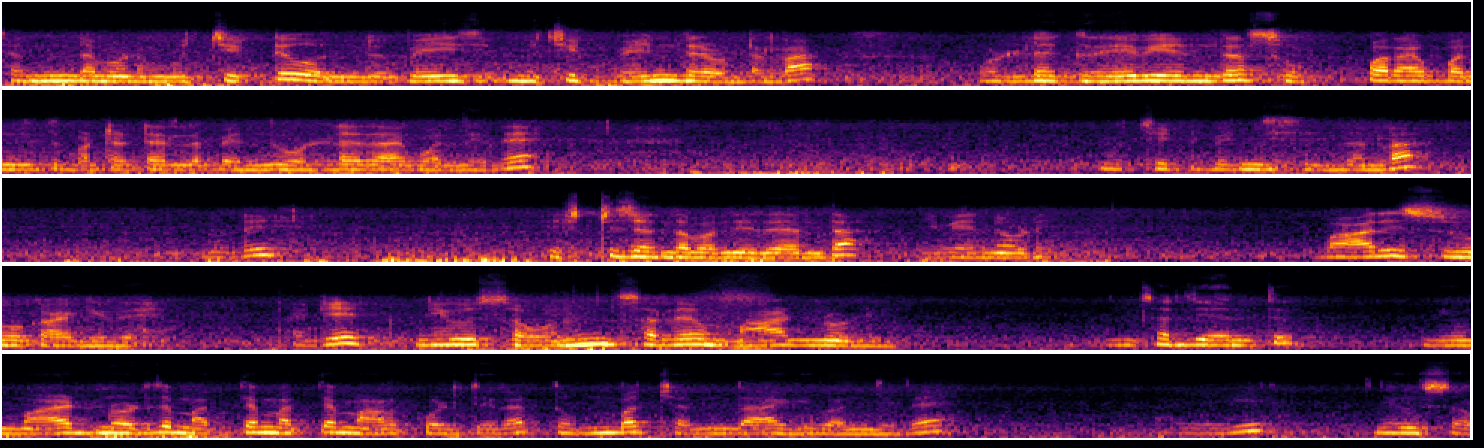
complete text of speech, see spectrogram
ಚಂದ ಮಾಡಿ ಮುಚ್ಚಿಟ್ಟು ಒಂದು ಬೇಯಿಸಿ, ಮುಚ್ಚಿಟ್ಟು ಬೆಂದರೆ ಉಂಟಲ್ಲ, ಒಳ್ಳೆ ಗ್ರೇವಿಯಿಂದ ಸೂಪರಾಗಿ ಬಂದಿತ್ತು ಬಟಾಟೆ ಎಲ್ಲ ಬೆಂದು ಒಳ್ಳೆಯದಾಗಿ ಬಂದಿದೆ. ಮುಚ್ಚಿಟ್ಟು ಬೆಂದಿಸಿದ್ನಲ್ಲ, ನೋಡಿ, ಎಷ್ಟು ಚೆಂದ ಬಂದಿದೆ ಅಂತ ನೀವೇ ನೋಡಿ. ಭಾರಿ ಸುಖಾಗಿದೆ ಹಾಗೆ ನೀವು ಸಹ ಒಂದು ಸಲ ಮಾಡಿ ನೋಡಿ. ಒಂದು ಸಲ ಅಂತೂ ನೀವು ಮಾಡಿ ನೋಡಿದ್ರೆ ಮತ್ತೆ ಮತ್ತೆ ಮಾಡ್ಕೊಳ್ತೀರ, ತುಂಬ ಚೆಂದಾಗಿ ಬಂದಿದೆ. ಹಾಗಾಗಿ ನೀವು ಸಹ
